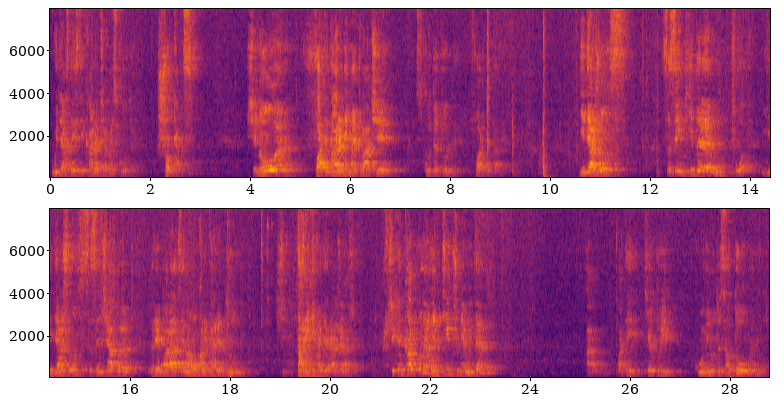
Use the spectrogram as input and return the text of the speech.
Uite, asta este calea cea mai scurtă. Shortcuts. Și nouă, foarte tare ne mai place scurtăturile. Foarte tare. E de ajuns să se închidă un pod. E de ajuns să se înceapă reparația la un oarecare drum. Și tare ne mai deranjează. Și când calculăm în timp și ne uităm, a, poate cheltui cu o minută sau două mai mult.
